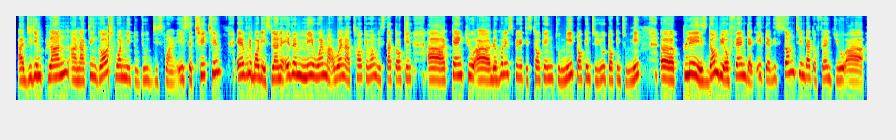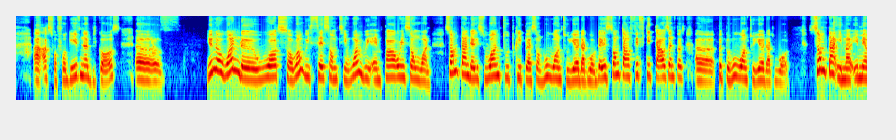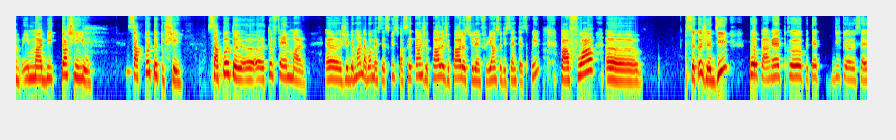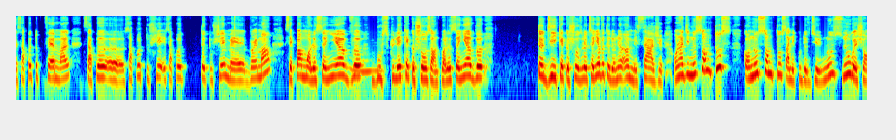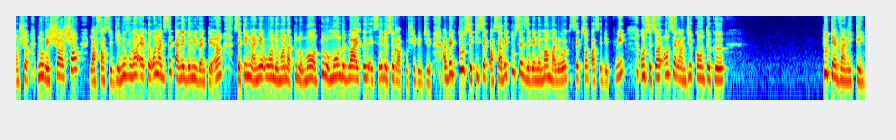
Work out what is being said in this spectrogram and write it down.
I didn't plan, and I think God want me to do this one. It's a teaching. Everybody is learning. Even me, when my, when I talking, when we start talking, uh, thank you. Uh, the Holy Spirit is talking to me, talking to you, talking to me. Uh, please don't be offended if there is something that offend you. Uh, uh ask for forgiveness because uh, you know when the words or when we say something when we empowering someone sometimes there is one two three person who want to hear that word. There is sometimes 50000 pers- uh, people who want to hear that word. Sometimes it might, it, may, it might be touching you. Ça peut te toucher. Ça peut te, te faire mal. Euh, je demande d'abord mes excuses parce que quand je parle, je parle sous l'influence du Saint-Esprit. Parfois, euh, ce que je dis peut paraître peut-être dit que ça, ça peut te faire mal, ça peut, euh, ça peut toucher et ça peut te toucher, mais vraiment, c'est pas moi. Le Seigneur veut bousculer quelque chose en toi. Le Seigneur veut te dire quelque chose. Le Seigneur veut te donner un message. On a dit, nous sommes tous, quand nous sommes tous à l'écoute de Dieu, nous, nous recherchons, nous recherchons la face de Dieu. Nous voulons être, on a dit cette année 2021, c'est une année où on demande à tout le monde, tout le monde doit essayer de se rapprocher de Dieu. Avec tout ce qui s'est passé, avec tous ces événements malheureux qui se sont passés depuis, on on s'est rendu compte que tout est vanité.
